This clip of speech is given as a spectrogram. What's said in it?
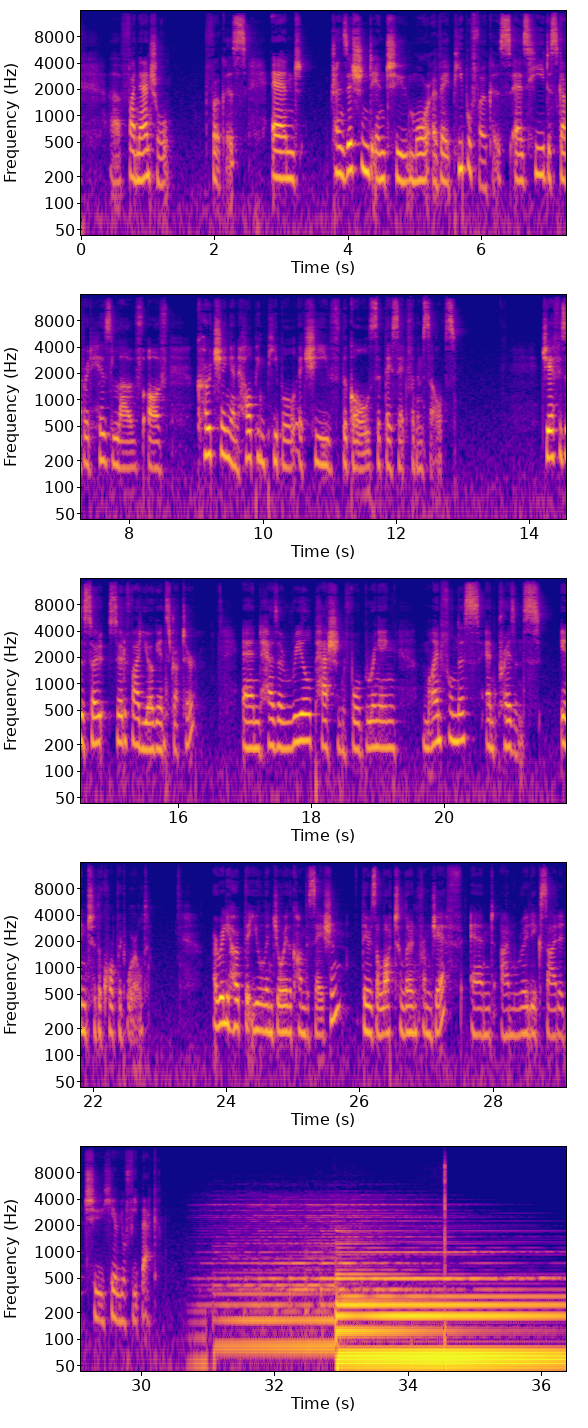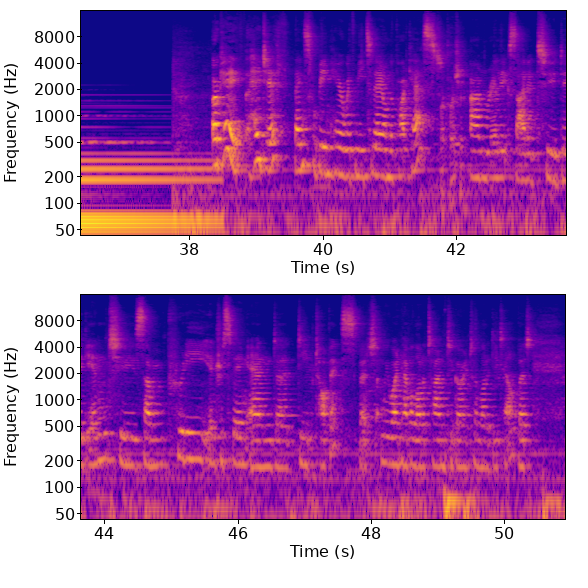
uh, financial focus and transitioned into more of a people focus as he discovered his love of coaching and helping people achieve the goals that they set for themselves. Jeff is a certified yoga instructor and has a real passion for bringing mindfulness and presence into the corporate world. I really hope that you'll enjoy the conversation. There's a lot to learn from Jeff, and I'm really excited to hear your feedback. Okay, hey Jeff, thanks for being here with me today on the podcast. My pleasure. I'm really excited to dig into some pretty interesting and uh, deep topics, but we won't have a lot of time to go into a lot of detail. But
